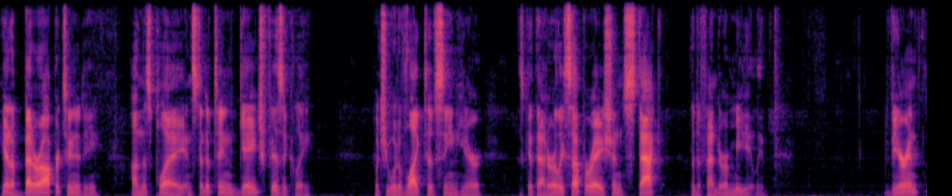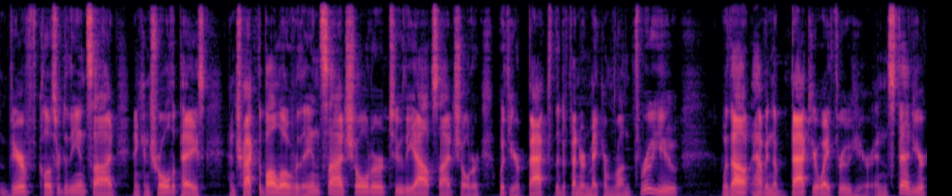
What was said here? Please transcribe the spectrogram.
He had a better opportunity on this play instead of to engage physically. What you would have liked to have seen here is get that early separation, stack the defender immediately. Veer, in, veer closer to the inside and control the pace and track the ball over the inside shoulder to the outside shoulder with your back to the defender and make him run through you without having to back your way through here. instead, you're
